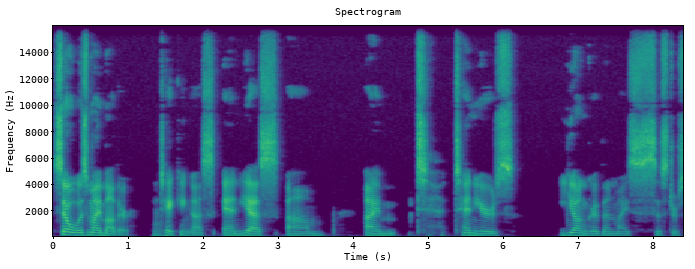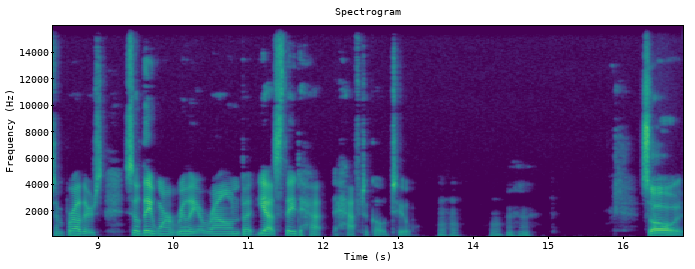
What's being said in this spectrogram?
So it was my mother Mhm. taking us, and yes, um, I'm t- ten years younger than my sisters and brothers, so they weren't really around. But yes, they'd ha- have to go too. Mhm. hmm So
